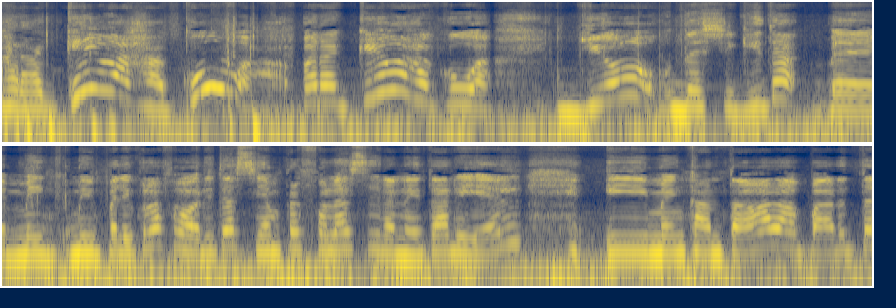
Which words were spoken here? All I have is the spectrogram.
¿para qué vas a Cuba? ¿Para qué vas a Cuba? Yo de chiquita, eh, mi, película favorita siempre fue La Sirenita Ariel y me encantaba la parte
